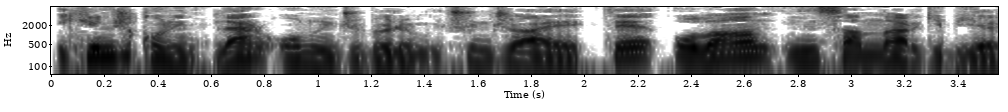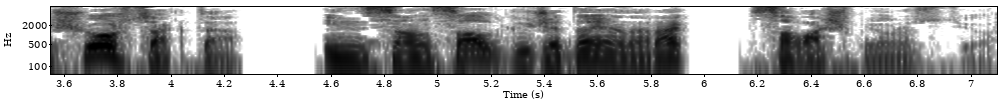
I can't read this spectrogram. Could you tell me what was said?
2. Korintiler 10. bölüm 3. ayette olağan insanlar gibi yaşıyorsak da insansal güce dayanarak savaşmıyoruz diyor.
